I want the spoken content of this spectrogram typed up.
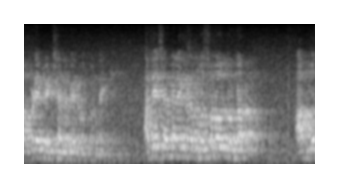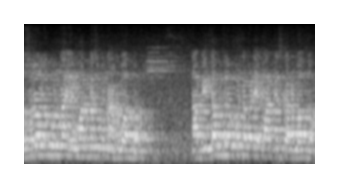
అప్పుడే పెన్షన్లు పెరుగుతున్నాయి. అదే సమయంలో ఇక్కడ ముసలోళ్ళు ఉన్నారు. ఆ ముసలోళ్ళకున్న ఉన్న ఉన్న అనుబంధం నా వితంతులకు ఉండబడి ఎంఆర్ఎస్ అనుబంధం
